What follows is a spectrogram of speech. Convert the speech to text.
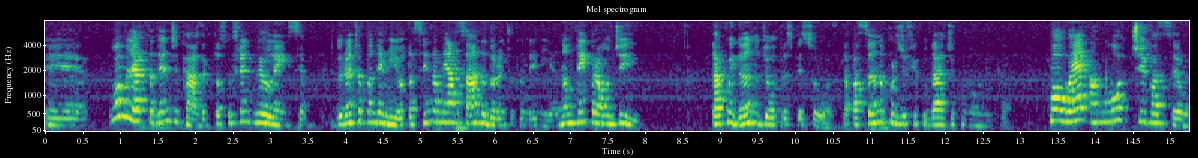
É, uma mulher que está dentro de casa, que está sofrendo violência durante a pandemia ou está sendo ameaçada durante a pandemia, não tem para onde ir está cuidando de outras pessoas, está passando por dificuldade econômica, qual é a motivação,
